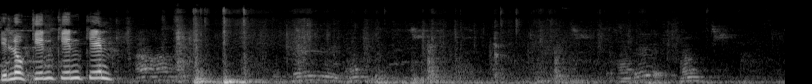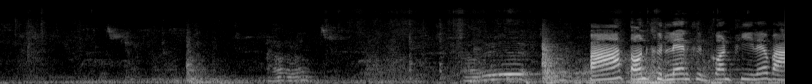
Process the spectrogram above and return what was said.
กินลูกกินกินกินป้าตอนขึ้นแลนขึ้นก้อนพีแล้วป้า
